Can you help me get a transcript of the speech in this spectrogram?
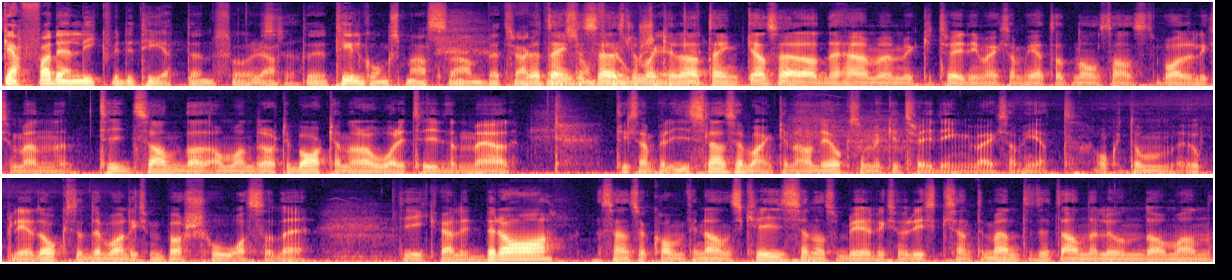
skaffa den likviditeten för att tillgångsmassan betraktades Jag tänkte så här, skulle man kunna tänka så här att det här med mycket tradingverksamhet att någonstans var det liksom en tidsanda om man drar tillbaka några år i tiden med till exempel isländska bankerna hade ju också mycket tradingverksamhet. Och de upplevde också att det var liksom börshås och det, det gick väldigt bra sen så kom finanskrisen och så blev liksom risksentimentet lite annorlunda. Och man,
